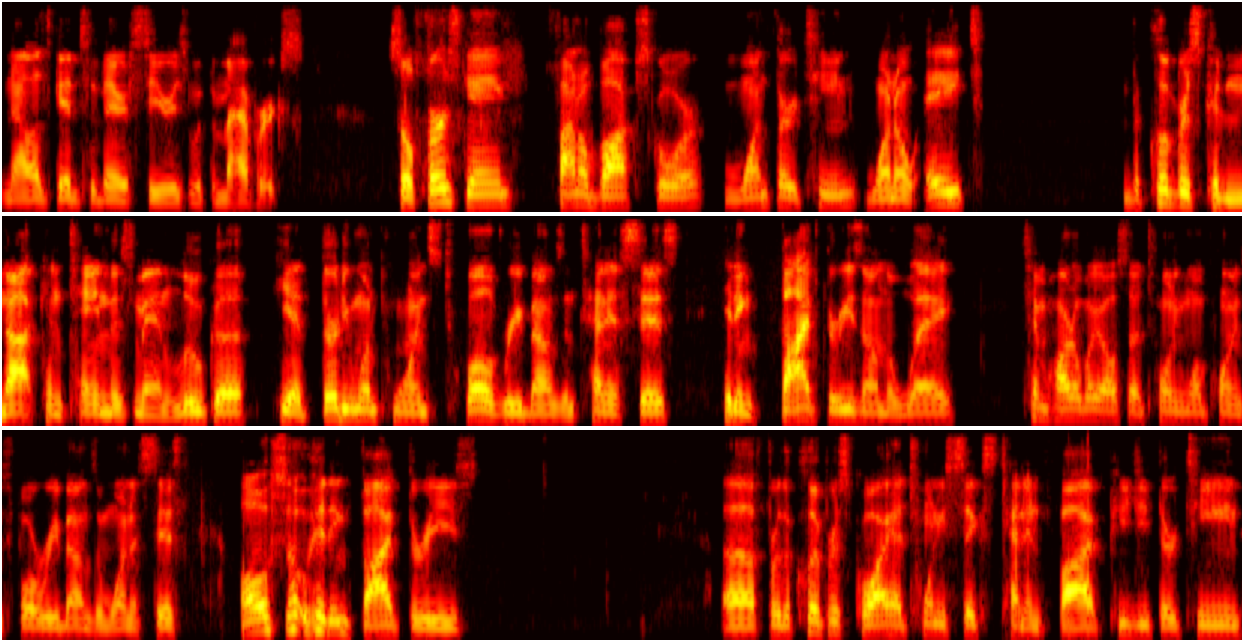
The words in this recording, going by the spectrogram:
Now let's get into their series with the Mavericks. So first game, final box score 113-108 the Clippers could not contain this man, Luka. He had 31 points, 12 rebounds, and 10 assists, hitting five threes on the way. Tim Hardaway also had 21 points, four rebounds, and one assist, also hitting five threes. Uh, for the Clippers, Kawhi had 26, 10, and 5. PG 13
